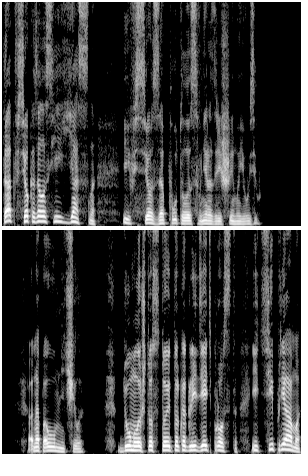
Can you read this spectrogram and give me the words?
так все казалось ей ясно, и все запуталось в неразрешимый узел. Она поумничала, думала, что стоит только глядеть просто, идти прямо,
